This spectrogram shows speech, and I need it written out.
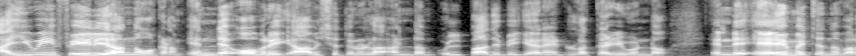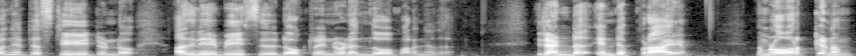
ഐ വി ഫെയിൽ നോക്കണം. എന്റെ ഓവറിക്ക് ആവശ്യത്തിനുള്ള അണ്ടം ഉൽപ്പാദിപ്പിക്കാനായിട്ടുള്ള കഴിവുണ്ടോ? എന്റെ എ എം എച്ച് എന്ന് പറഞ്ഞ ടെസ്റ്റ് ചെയ്തിട്ടുണ്ടോ? അതിനെ ബേസ് ഡോക്ടർ എന്നോട് എന്തോ പറഞ്ഞത്. രണ്ട് എന്റെ പ്രായം. നമ്മൾ ഓർക്കണം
